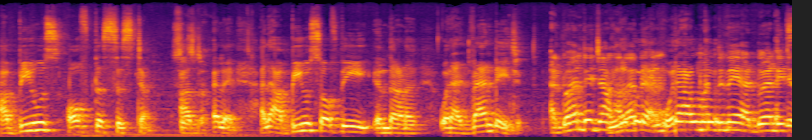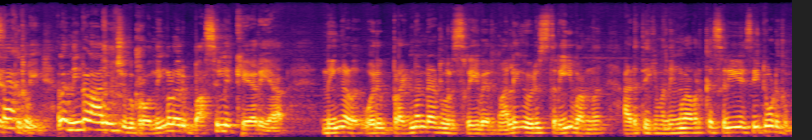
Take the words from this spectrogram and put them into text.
abuse of the system അല്ലെ? അല്ലെ അബ്യൂസ് ഓഫ് ദി എന്താണ് ഒരു അഡ്വാന്റേജ് അഡ്വാന്റേജ് അഡ്വാന്റേജ് ഒരാൾക്ക് employment-നെ advantage Exactly. എടുക്കുന്നു. അല്ല നിങ്ങൾ ആലോചിച്ചു ബ്രോ നിങ്ങൾ ഒരു ബസ്സിൽ കയറിയ നിങ്ങൾ ഒരു പ്രഗ്നന്റ് ആയിട്ടുള്ള ഒരു സ്ത്രീ വരുന്നു അല്ലെങ്കിൽ ഒരു സ്ത്രീ വന്ന് അടുത്തേക്കുമ്പോൾ നിങ്ങൾ അവർക്ക് സ്ത്രീ സീറ്റ് കൊടുക്കും.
